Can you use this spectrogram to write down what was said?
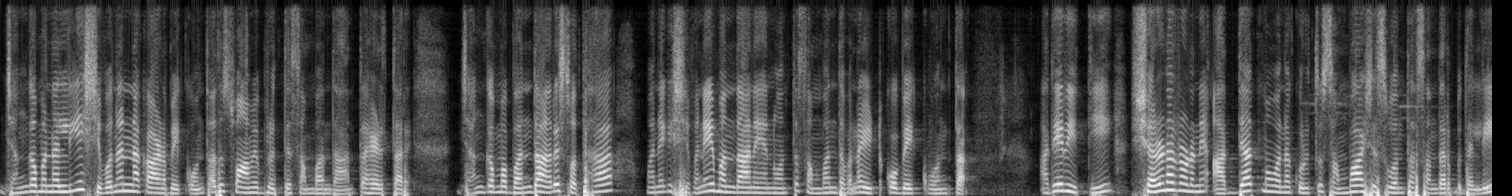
ಜಂಗಮನಲ್ಲಿಯೇ ಶಿವನನ್ನು ಕಾಣಬೇಕು ಅಂತ ಅದು ಸ್ವಾಮಿ ಭೃತ್ಯ ಸಂಬಂಧ ಅಂತ ಹೇಳ್ತಾರೆ. ಜಂಗಮ ಬಂದ ಅಂದರೆ ಸ್ವತಃ ಮನೆಗೆ ಶಿವನೇ ಬಂದಾನೆ ಅನ್ನುವಂಥ ಸಂಬಂಧವನ್ನು ಇಟ್ಕೋಬೇಕು ಅಂತ. ಅದೇ ರೀತಿ ಶರಣರೊಡನೆ ಆಧ್ಯಾತ್ಮವನ್ನು ಕುರಿತು ಸಂಭಾಷಿಸುವಂಥ ಸಂದರ್ಭದಲ್ಲಿ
